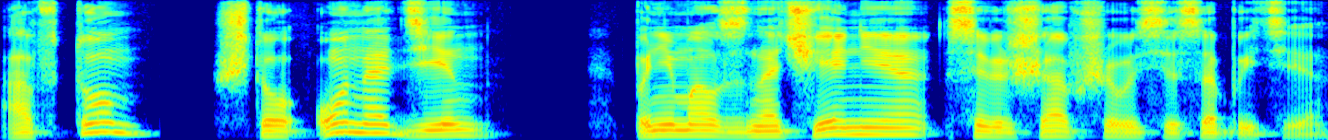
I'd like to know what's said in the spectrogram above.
а в том, что он один понимал значение совершавшегося события.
